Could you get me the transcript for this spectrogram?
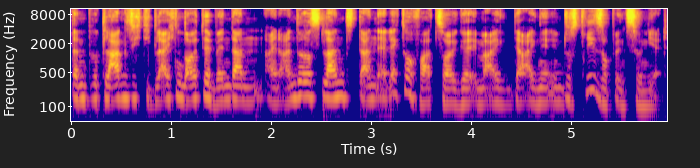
dann beklagen sich die gleichen Leute, wenn dann ein anderes Land dann Elektrofahrzeuge in der eigenen Industrie subventioniert.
